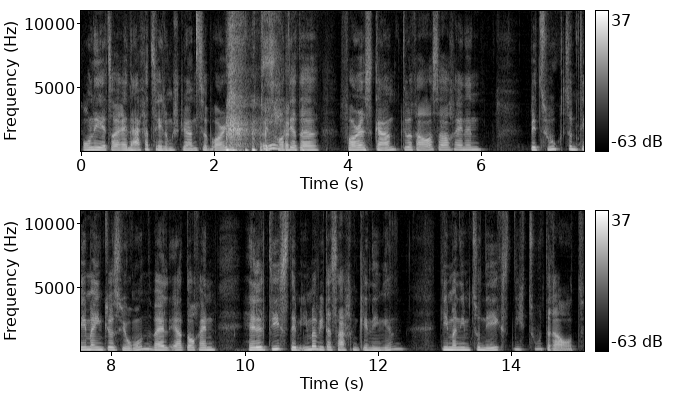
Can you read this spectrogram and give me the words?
ohne jetzt eure Nacherzählung stören zu wollen, es hat ja der Forrest Gump durchaus auch einen Bezug zum Thema Inklusion, weil er doch ein Held ist, dem immer wieder Sachen gelingen, die man ihm zunächst nicht zutraut.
